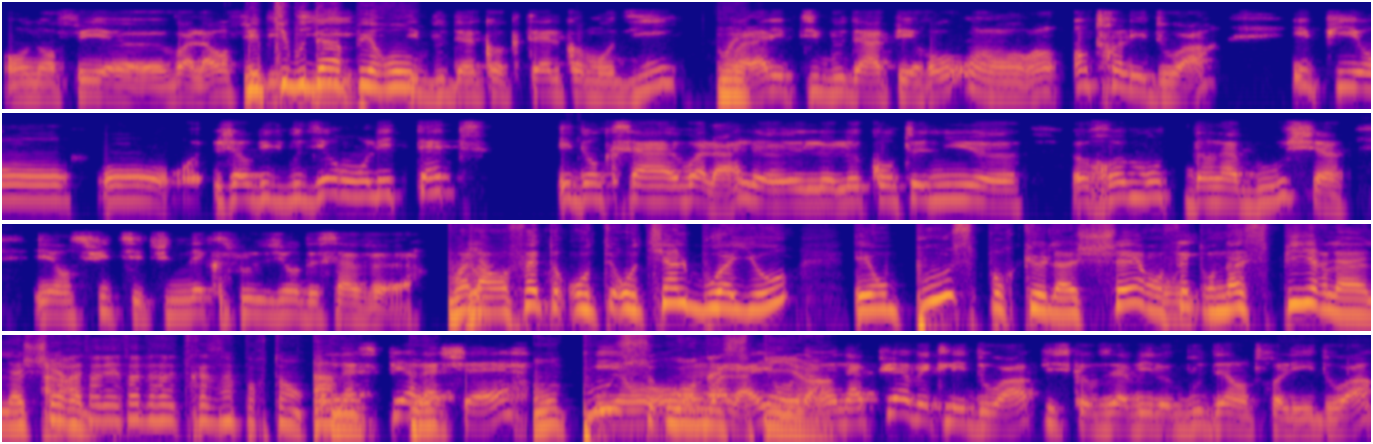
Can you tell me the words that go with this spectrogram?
On en fait, euh, voilà, on fait Les des petits boudins apéro. des boudins cocktails comme on dit. Oui. Voilà, les petits boudins apéro on- on- entre les doigts. Et puis, on, on- j'ai envie de vous dire, on les tête. Et donc ça, voilà, le, le- le contenu euh, remonte dans la bouche et ensuite c'est une explosion de saveurs. Voilà, en fait, on, on tient le boyau et on pousse pour que la chair, en Oui. fait, on aspire la, la chair. Alors, attendez, attendez, attendez, très important. On on, aspire on- la chair. on pousse ou on voilà, aspire on, on appuie avec les doigts, puisque vous avez le boudin entre les doigts.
